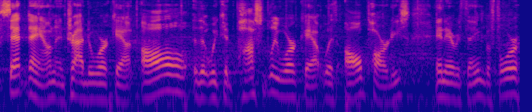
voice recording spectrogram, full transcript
sat down and tried to work out all that we could possibly work out with all parties and everything before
